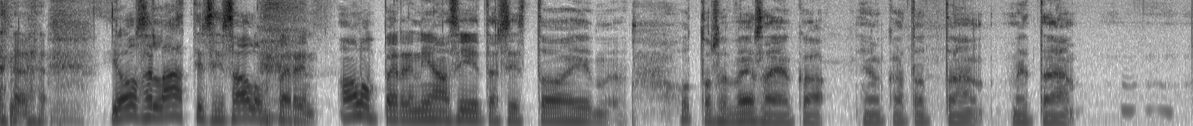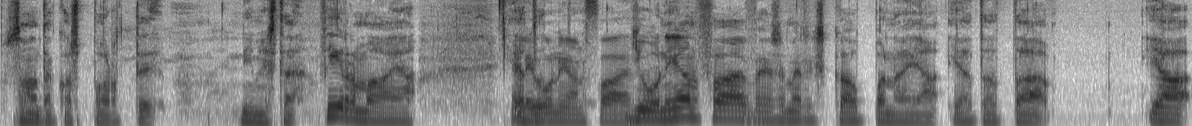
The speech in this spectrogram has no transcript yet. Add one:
Joo, se lähti siis alun perin, alun perin ihan siitä siis toi Huttosen Vesa, joka, joka tota, metää Santako Sportti nimistä firmaa. Ja, Eli ja to, Union Five. Union Five mm. esimerkiksi kauppana ja, ja, tota, ja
